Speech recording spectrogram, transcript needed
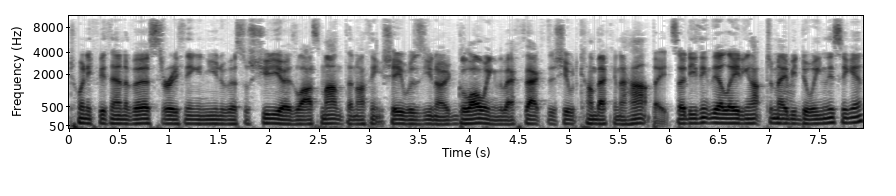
25th anniversary thing in Universal Studios last month, and I think she was, you know, glowing the fact that she would come back in a heartbeat. So do you think they're leading up to maybe doing this again?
